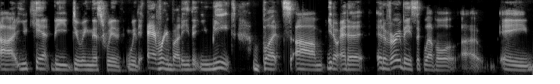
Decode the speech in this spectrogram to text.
uh, you can't be doing this with with everybody that you meet, but um, you know, at a at a very basic level, uh, a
